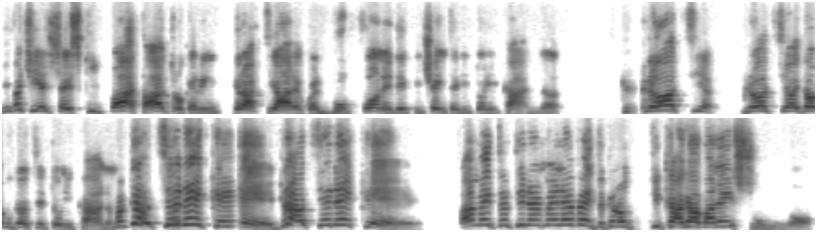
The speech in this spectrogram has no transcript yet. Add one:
Invece di essere schifata, altro che ringraziare quel buffone deficiente di Tony Khan. Grazie Grazie ai Dub, grazie a Tony Khan. Ma grazie Necche! Grazie Necche! A metterti nel main event che non ti cagava nessuno.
